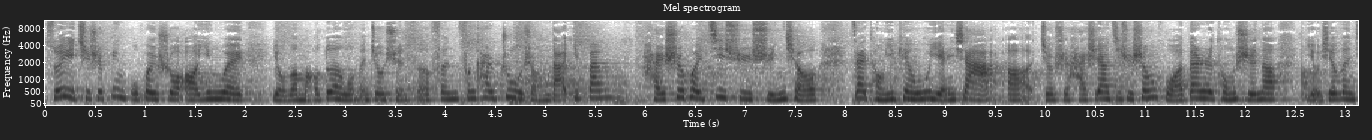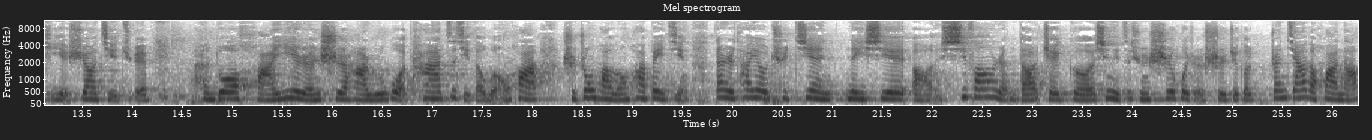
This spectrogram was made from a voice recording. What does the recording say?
所以其实并不会说哦，因为有了矛盾，我们就选择分分开住什么的。一般还是会继续寻求在同一片屋檐下，呃，就是还是要继续生活。但是同时呢，有些问题也需要解决，很多华。华裔人士哈，如果他自己的文化是中华文化背景，但是他要去见那些呃西方人的这个心理咨询师或者是这个专家的话呢，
